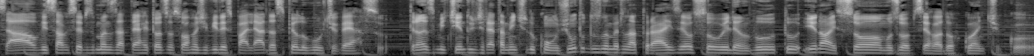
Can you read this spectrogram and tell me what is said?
Salve, salve seres humanos da Terra e todas as formas de vida espalhadas pelo multiverso. Transmitindo diretamente do conjunto dos números naturais, eu sou William Vulto e nós somos o Observador Quântico.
